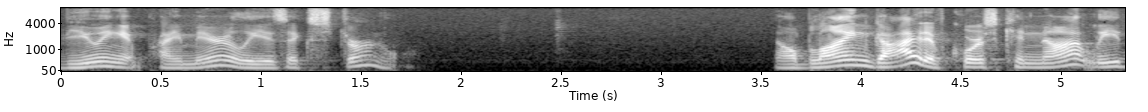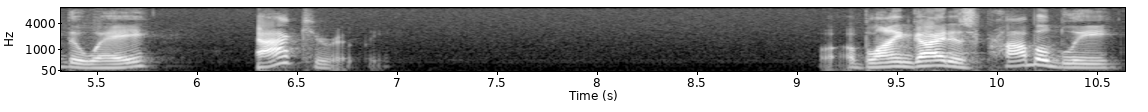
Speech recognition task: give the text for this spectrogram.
viewing it primarily as external. Now, a blind guide, of course, cannot lead the way accurately. A blind guide is probably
